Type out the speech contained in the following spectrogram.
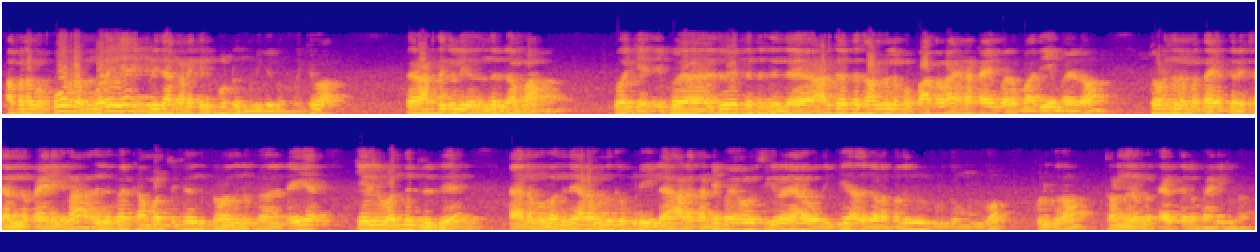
அப்போ நம்ம போடுற முறையை இப்படி தான் கணக்கில் போட்டு முடிக்கணும். ஓகேவா வேறு அடுத்த கேள்வி வந்திருக்காமா? ஓகே இப்போ இதுவே இந்த- அடுத்த அடுத்தடுத்த காலையில் நம்ம பார்க்கலாம். ஏன்னா டைம் ரொம்ப அதிகமாயிடும் தொடர்ந்து நம்ம தயவுத்துறை சேனலில் பயணிக்கலாம். இதுமாதிரி கமல் கமெண்ட் தொடர்ந்து நம்ம நிறைய கேள்வி வந்துட்டு இருக்கு. நமக்கு வந்து நேரம் ஒதுக்க முடியல. அதை கண்டிப்பாக எவ்வளோ சீக்கிரம் நேரம் ஒதுக்கி அதுக்கான பதில்கள் கொடுக்க முடியும் கொடுக்குறோம். தொடர்ந்து நம்ம தேர்தலில் பயணிக்கலாம்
